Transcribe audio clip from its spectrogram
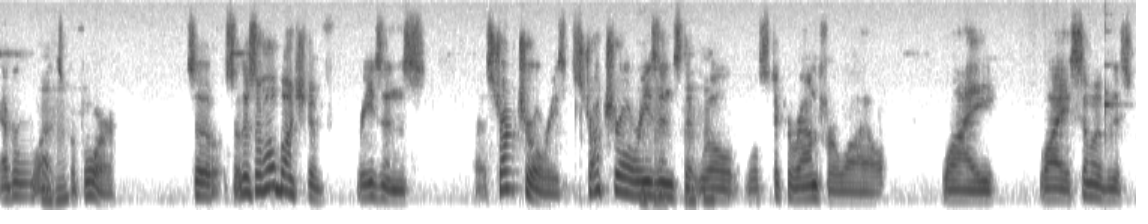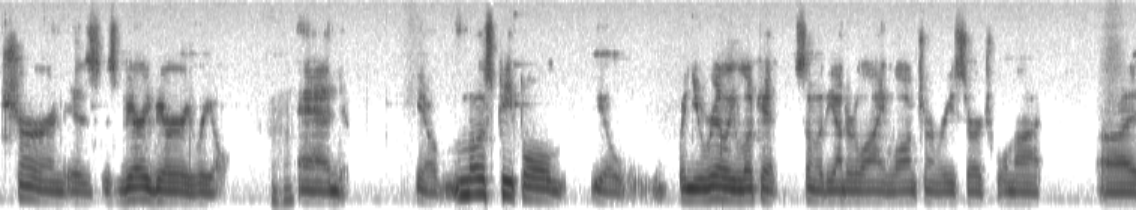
ever was mm-hmm. before. So so there's a whole bunch of reasons, uh, structural reasons, structural mm-hmm. reasons mm-hmm. that will will stick around for a while. Why why some of this churn is is very very real, mm-hmm. and you know, most people you know, when you really look at some of the underlying long-term research, will not uh,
